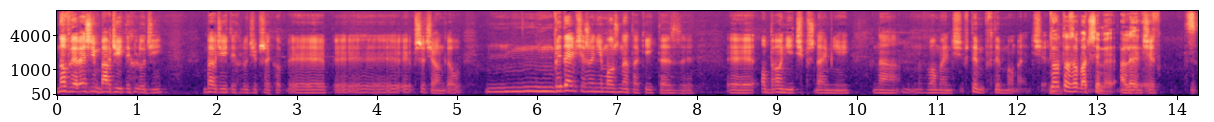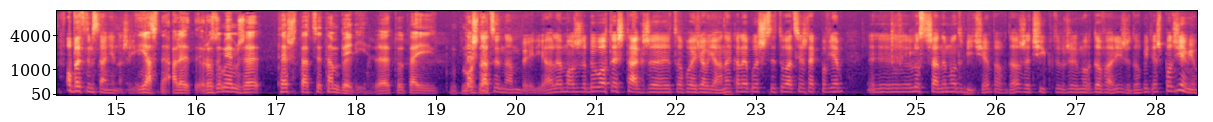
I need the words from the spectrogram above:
nowy reżim bardziej tych ludzi bardziej tych ludzi yy, yy, przyciągał. Mm, wydaje mi się, że nie można takiej tezy yy, obronić przynajmniej na, w, momencie, w, tym, w tym momencie. No to zobaczymy, ale... Momencie, w obecnym stanie naszej Jasne, ale rozumiem, że też tacy tam byli, że tutaj Też można... tacy tam byli, ale może było też tak, że, co powiedział Janek, ale były sytuacje, że tak powiem, yy, lustrzanym odbiciem, prawda, że ci, którzy mordowali Żydów, byli też pod ziemią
